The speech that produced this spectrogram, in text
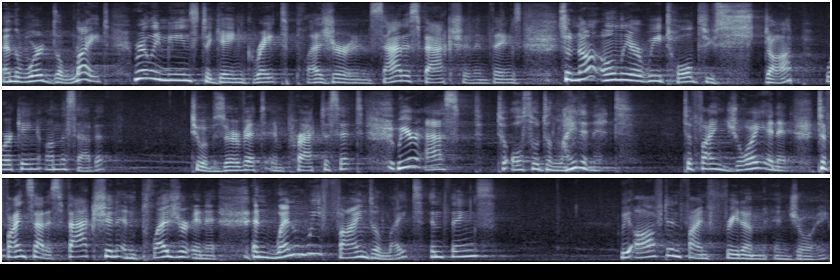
And the word delight really means to gain great pleasure and satisfaction in things. So not only are we told to stop working on the Sabbath, to observe it and practice it, we are asked to also delight in it to find joy in it, to find satisfaction and pleasure in it. And when we find delight in things, we often find freedom and joy.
